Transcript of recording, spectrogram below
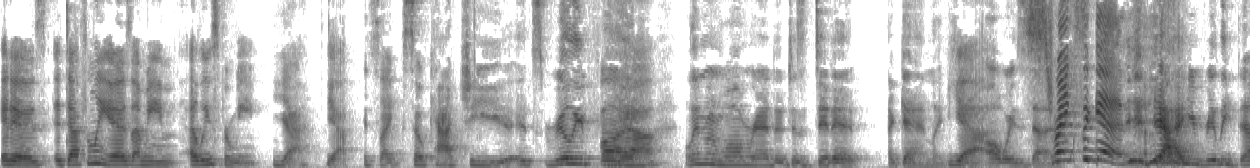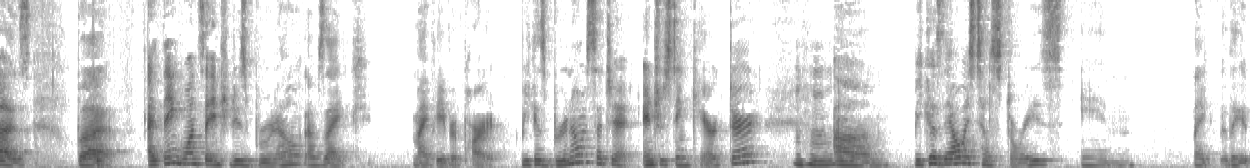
it is. It definitely is. I mean, at least for me. Yeah. Yeah. It's like so catchy. It's really fun. Yeah. Lin Manuel Miranda just did it again. Like Yeah. he always does. Strengths again. yeah, he really does. But I think once they introduced Bruno, that was like my favorite part because Bruno is such an interesting character. Um, because they always tell stories in like the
